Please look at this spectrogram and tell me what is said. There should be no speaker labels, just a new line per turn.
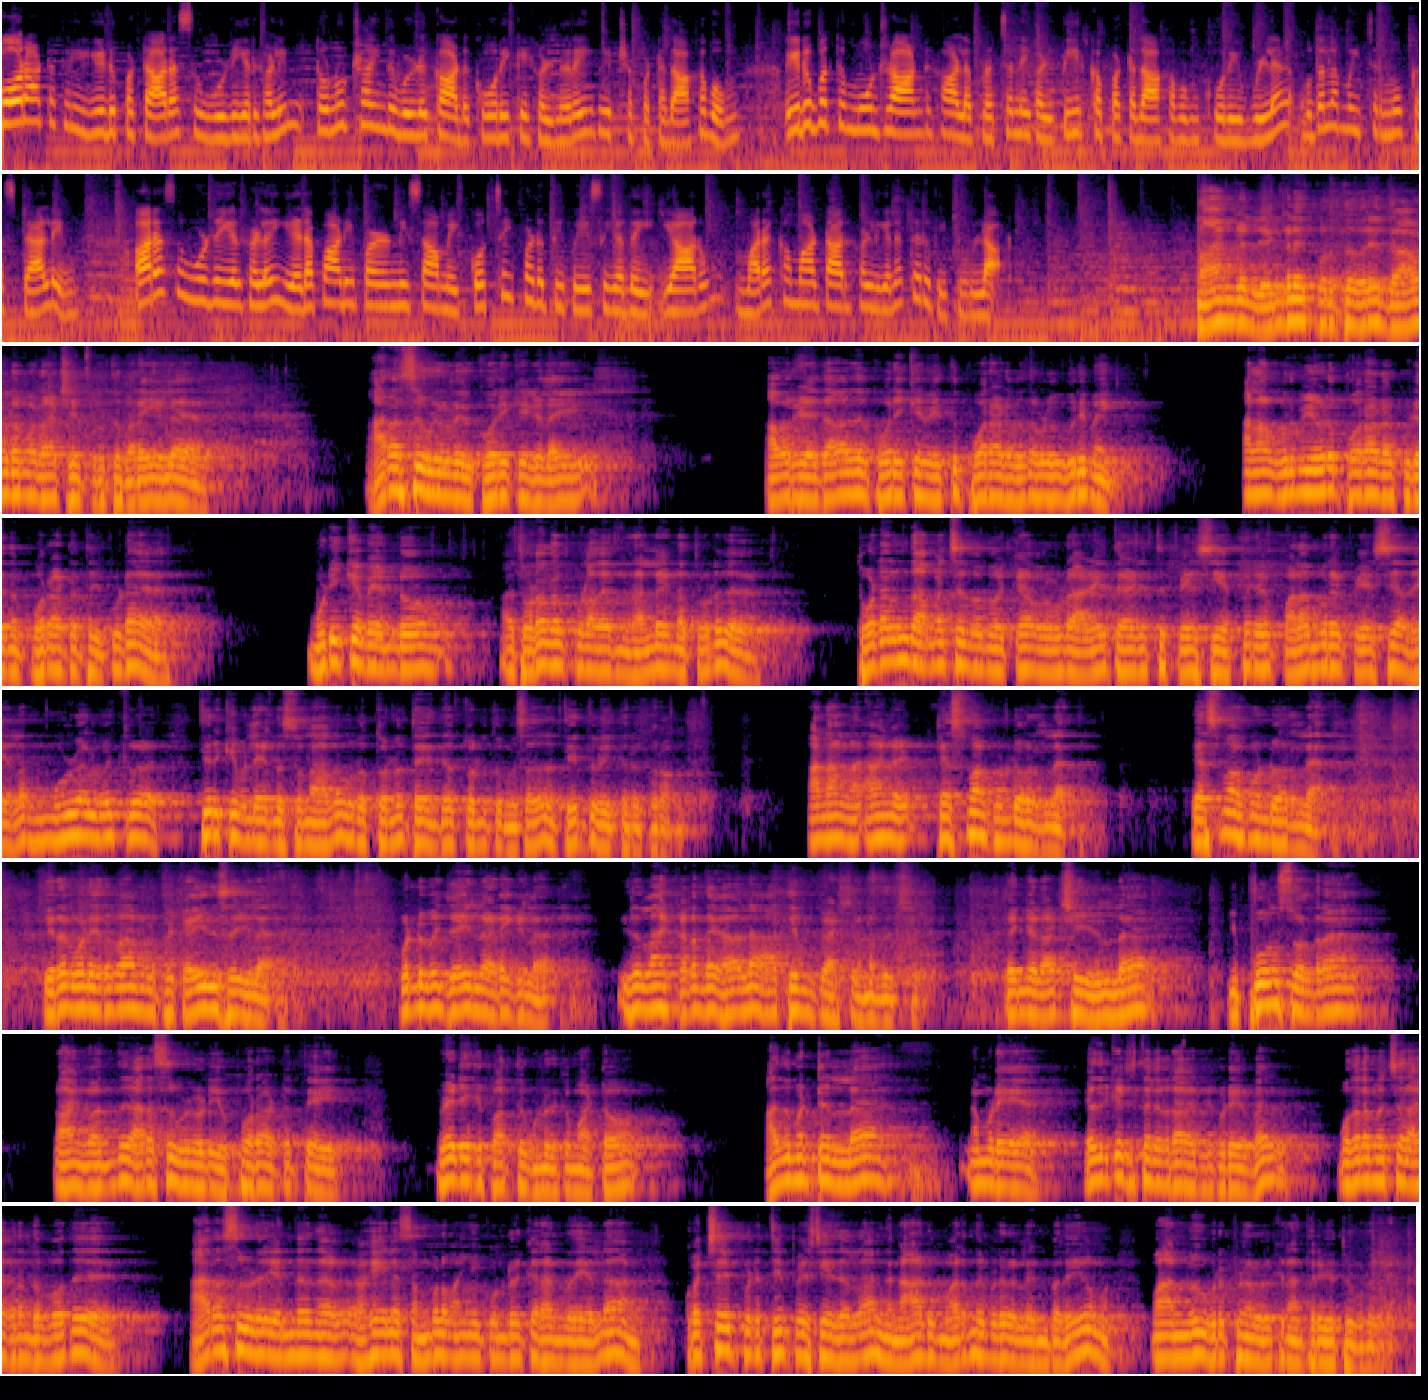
போராட்டத்தில் ஈடுபட்ட அரசு ஊழியர்களின் தொன்னூற்றைந்து விழுக்காடு கோரிக்கைகள் நிறைவேற்றப்பட்டதாகவும் இருபத்தி மூன்று ஆண்டுகால பிரச்சினைகள் தீர்க்கப்பட்டதாகவும் கூறியுள்ள முதலமைச்சர் மு ஸ்டாலின் அரசு ஊழியர்களை எடப்பாடி பழனிசாமி கொச்சைப்படுத்தி பேசியதை யாரும் மறக்க மாட்டார்கள் என தெரிவித்துள்ளார்.
நாங்கள் எங்களை பொறுத்தவரை திராவிட மாடல் பொறுத்தவரையில் அரசு ஊழியர்களுடைய கோரிக்கைகளை அவர்கள் ஏதாவது கோரிக்கை வைத்து போராடுவது அவருடைய உரிமை. ஆனால் உரிமையோடு போராடக்கூடிய அந்த போராட்டத்தை கூட முடிக்க வேண்டும். அது தொடரக்கூடாது என்ற நல்ல எண்ணத்தோடு தொடர்ந்து அமைச்சர் ஒருவருக்கு அவரோடு அழைத்து அழைத்து பேசி எத்தனை பலமுறை பேசி அதையெல்லாம் முழு அளவுக்கு தீர்க்கவில்லை என்று சொன்னாலும் ஒரு தொண்ணூத்தைந்து தொண்ணூத்தொம்பது சதவீதம் தீர்த்து வைத்திருக்கிறோம். ஆனால் நாங்கள் டெஸ்மா கொண்டு வரல. டெஸ்மா கொண்டு வரல. இரவோட இரவாக அவங்களை போய் கைது செய்யலை. கொண்டு போய் ஜெயிலில் அடைக்கலை. இதெல்லாம் கடந்த கால அதிமுக ஆட்சி நடந்துச்சு. எங்கள் ஆட்சி இல்லை. இப்போவும் சொல்கிறேன் நாங்கள் வந்து அரசுகளுடைய போராட்டத்தை வேடிக்கை பார்த்து கொண்டு இருக்க மாட்டோம். அது மட்டும் இல்லை நம்முடைய எதிர்க்கட்சி தலைவராக இருக்கக்கூடியவர் முதலமைச்சராக இருந்தபோது அரசுடைய எந்தெந்த வகையில் சம்பளம் வாங்கி கொண்டிருக்கிறார் என்பதையெல்லாம் கொச்சைப்படுத்தி பேசியதெல்லாம் இந்த நாடு மறந்து விடுதல் என்பதையும் மாண்பு உறுப்பினர்களுக்கு நான் தெரிவித்துக் கொள்கிறேன்.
